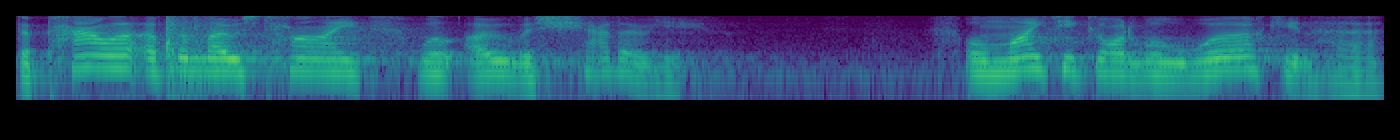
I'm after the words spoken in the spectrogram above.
the power of the Most High will overshadow you. Almighty God will work in her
